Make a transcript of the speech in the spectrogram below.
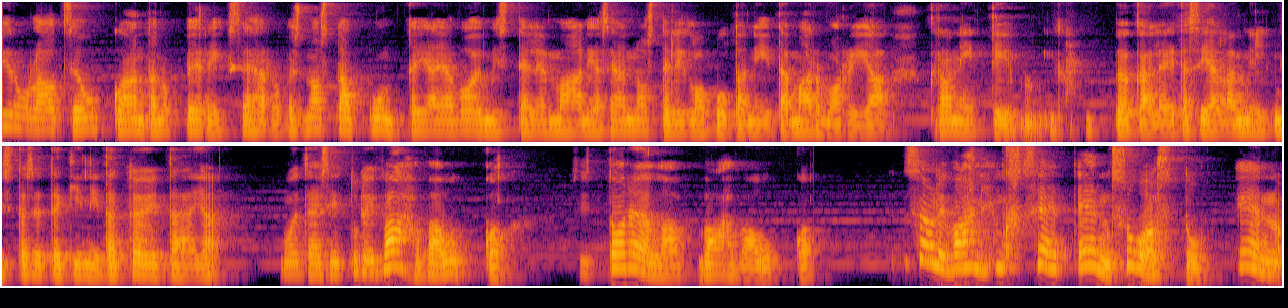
Piru Lautse Ukko antanut periksi. Sehän rupesi nostaa puntteja ja voimistelemaan ja sehän nosteli lopulta niitä marmoria, graniittipökäleitä siellä, mistä se teki niitä töitä ja muita. Ja siitä tuli vahva ukko, siis todella vahva ukko. Se oli vaan niin kuin se, että en suostu. En,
